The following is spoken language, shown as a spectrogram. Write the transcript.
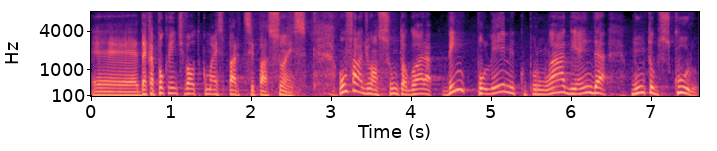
É, daqui a pouco a gente volta com mais participações. Vamos falar de um assunto agora bem polêmico por um lado e ainda muito obscuro.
